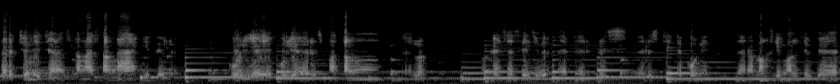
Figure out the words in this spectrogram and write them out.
terjun ya jangan setengah-setengah gitu loh kuliah ya kuliah harus matang kalau organisasi juga harus harus ditekuni secara maksimal juga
